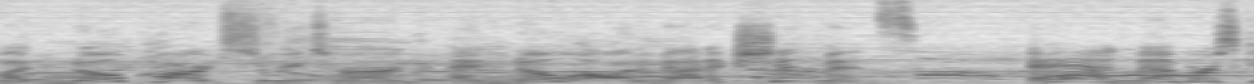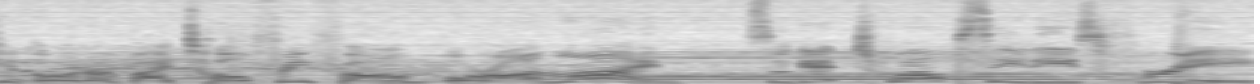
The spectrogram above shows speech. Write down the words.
but no cards to return and no automatic shipments. And members can order by toll-free phone or online. So get 12 CDs free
